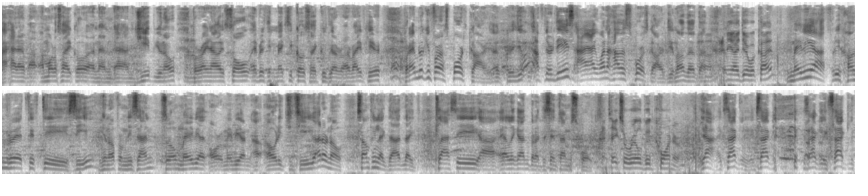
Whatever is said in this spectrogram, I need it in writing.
I had a, a motorcycle and, and, and, a jeep, you know. Mm-hmm. But right now I sold everything in Mexico, so I could arrive here. Oh. But I'm looking for a sport car. Uh, after this, I, I want to have a sports car. You know. The, the, uh-huh. Any idea what kind? Maybe a 350Z, you know, from Nissan. So maybe, a, or maybe an Audi GT. I don't know, something like that, like classy, uh, elegant, but at the same time sport. It takes a real good good corner. Yeah, exactly, exactly, exactly, exactly.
